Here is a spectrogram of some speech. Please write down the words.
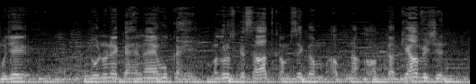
मुझे जो उन्होंने कहना है, वो कहे। मगर उसके साथ कम से कम अपना आपका क्या विजन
